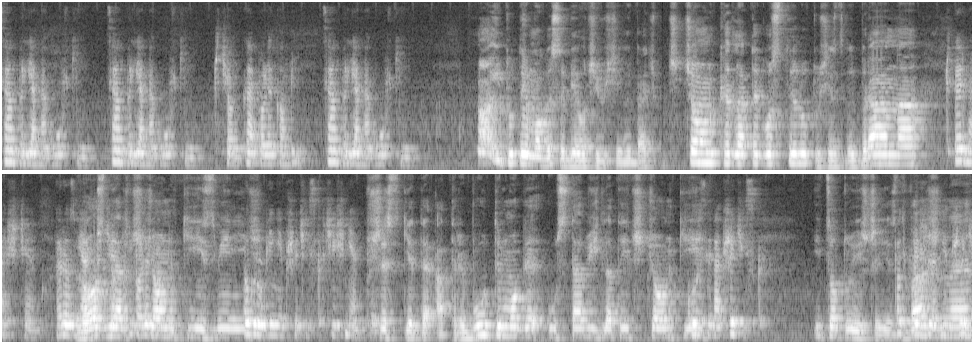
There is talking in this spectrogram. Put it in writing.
Cambria nagłówki. Cambria nagłówki. Czcionka pole kombi. Cambria nagłówki. No i tutaj mogę sobie oczywiście wybrać czcionkę dla tego stylu, tu jest wybrana, 14. Rozmiar, rozmiar czcionki czcionki zmienić, Pogrubienie przycisk wszystkie te atrybuty mogę ustawić dla tej czcionki Kursywa przycisk. i co tu jeszcze jest ważne.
